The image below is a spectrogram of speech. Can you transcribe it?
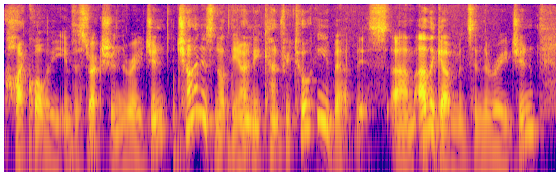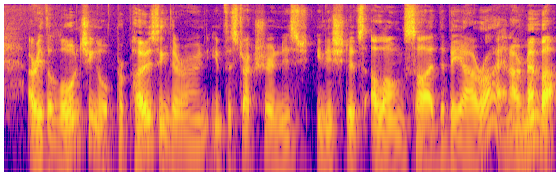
high quality infrastructure in the region. China's not the only country talking about this. Um, other governments in the region are either launching or proposing their own infrastructure initi- initiatives alongside the BRI. And I remember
